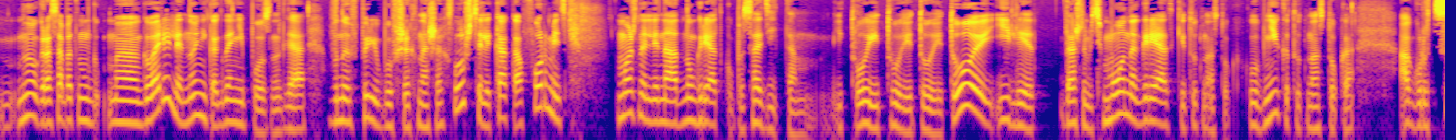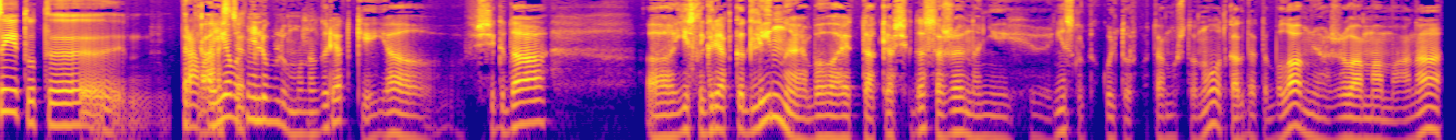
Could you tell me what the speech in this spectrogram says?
много раз об этом говорили, но никогда не поздно для вновь прибывших наших слушателей, как оформить, можно ли на одну грядку посадить там и то, и то, и то, и то, или должны быть моногрядки, тут настолько клубника, тут настолько огурцы, тут э, трава А растет. я вот не люблю моногрядки, я всегда, э, если грядка длинная, бывает так, я всегда сажаю на ней несколько культур, потому что, ну вот когда-то была у меня жива мама, она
